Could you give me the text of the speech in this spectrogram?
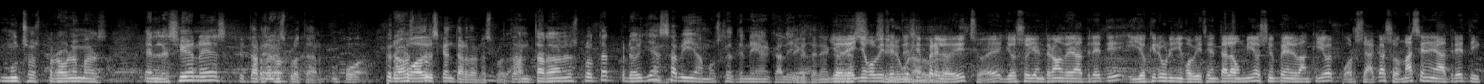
muchos problemas en lesiones. Que tardó en explotar. Un jugador, pero jugadores que han tardado en explotar. Han tardado en explotar, pero ya sabíamos que tenían calidad. Yo de Íñigo Vicente siempre lo he dicho, ¿eh? yo soy entrenador del Atleti y yo quiero un Íñigo Vicente al lado mío siempre en el banquillo, por si acaso, más en el Athletic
